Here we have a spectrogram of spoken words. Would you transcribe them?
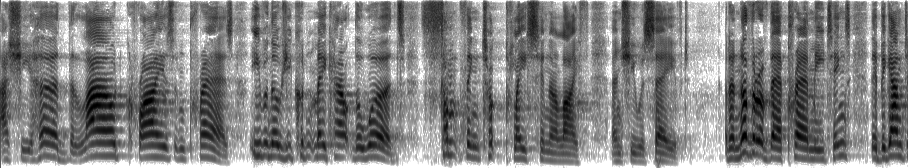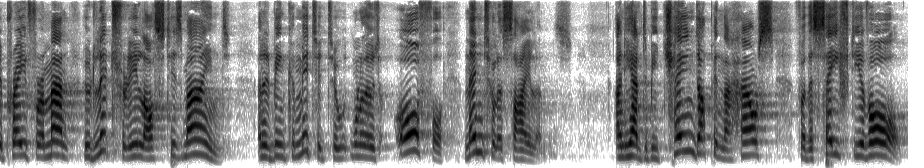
as she heard the loud cries and prayers, even though she couldn't make out the words, something took place in her life and she was saved. At another of their prayer meetings, they began to pray for a man who'd literally lost his mind and had been committed to one of those awful mental asylums. And he had to be chained up in the house for the safety of all.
